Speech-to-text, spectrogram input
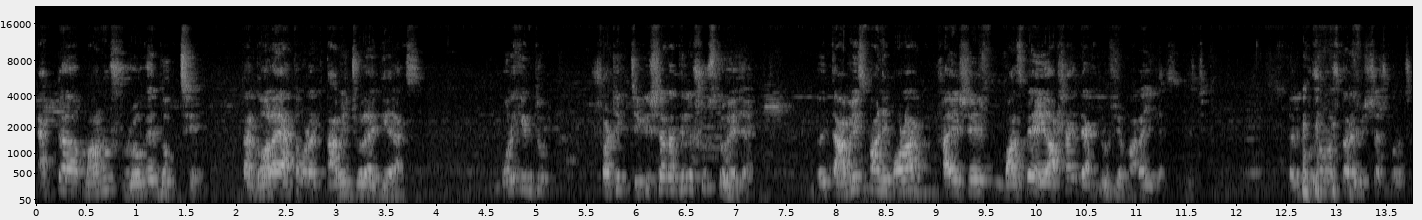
একটা মানুষ রোগে ধুকছে তার গলায় এত বড় তাবিজ ঝুলাই দিয়ে রাখছে। ওর কিন্তু সঠিক চিকিৎসাটা দিলে সুস্থ হয়ে যায়। ওই তাবিজ পানি পড়ার খায়, সে বাঁচবে, এই আশায় দেখল, সে মারাই গেছে। তাহলে কুসংস্কারে বিশ্বাস করেছে?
